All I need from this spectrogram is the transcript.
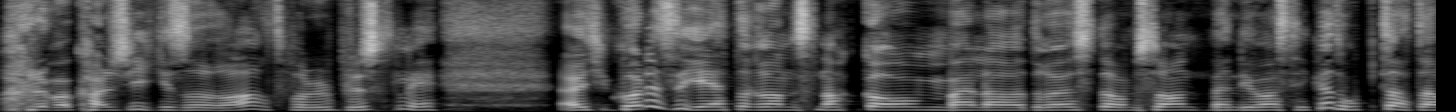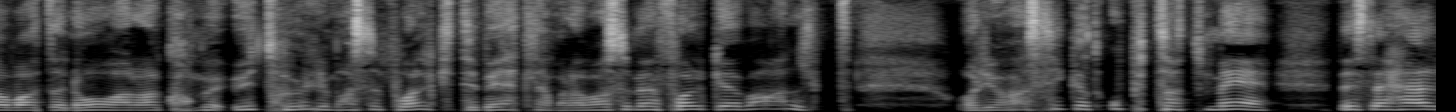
Og Det var kanskje ikke så rart, for plutselig Jeg vet ikke hva disse gjeterne snakka om, eller drøste om sånt, men de var sikkert opptatt av at nå hadde det kommet utrolig masse folk til Betlehem, og det var så mye folk overalt. Og de var sikkert opptatt med disse her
